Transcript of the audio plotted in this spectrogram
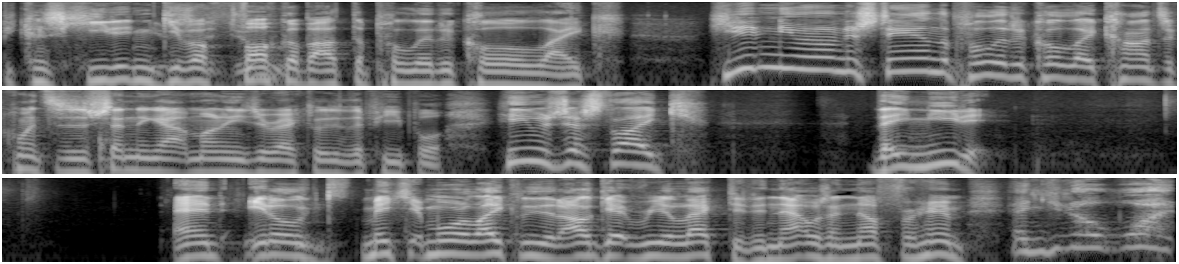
because he didn't give a fuck about the political like he didn't even understand the political like consequences of sending out money directly to the people. He was just like they need it. And it'll make it more likely that I'll get reelected and that was enough for him. And you know what?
